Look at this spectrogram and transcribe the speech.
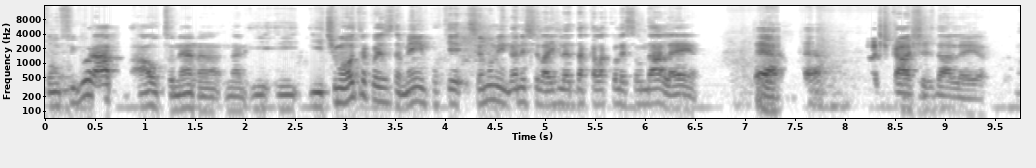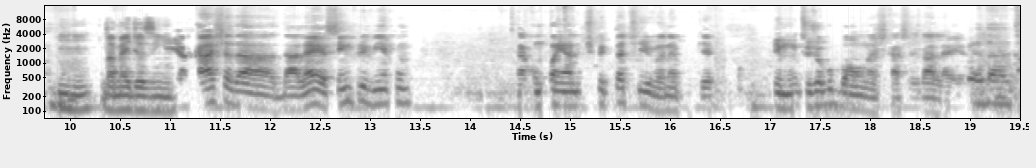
vão figurar alto, né? Na, na e, e, e, tinha uma outra coisa também, porque, se eu não me engano, esse lá é daquela coleção da Aleia. É, é. As caixas da Aleia. Uhum, da médiazinha. E a caixa da, da Leia sempre vinha com acompanhada de expectativa, né? Porque tem muito jogo bom nas caixas da Leia. Verdade.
